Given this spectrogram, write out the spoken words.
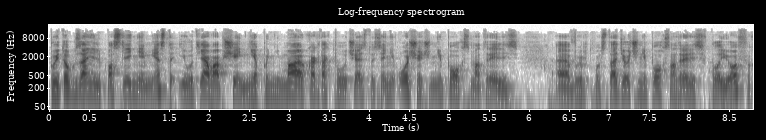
По итогу заняли последнее место, и вот я вообще не понимаю, как так получается. То есть они очень-очень неплохо смотрелись э, в группе по стадии, очень неплохо смотрелись в плей-оффах.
